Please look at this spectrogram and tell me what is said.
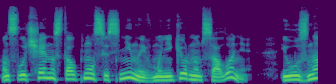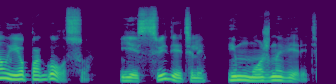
Он случайно столкнулся с Ниной в маникюрном салоне и узнал ее по голосу. Есть свидетели, им можно верить.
